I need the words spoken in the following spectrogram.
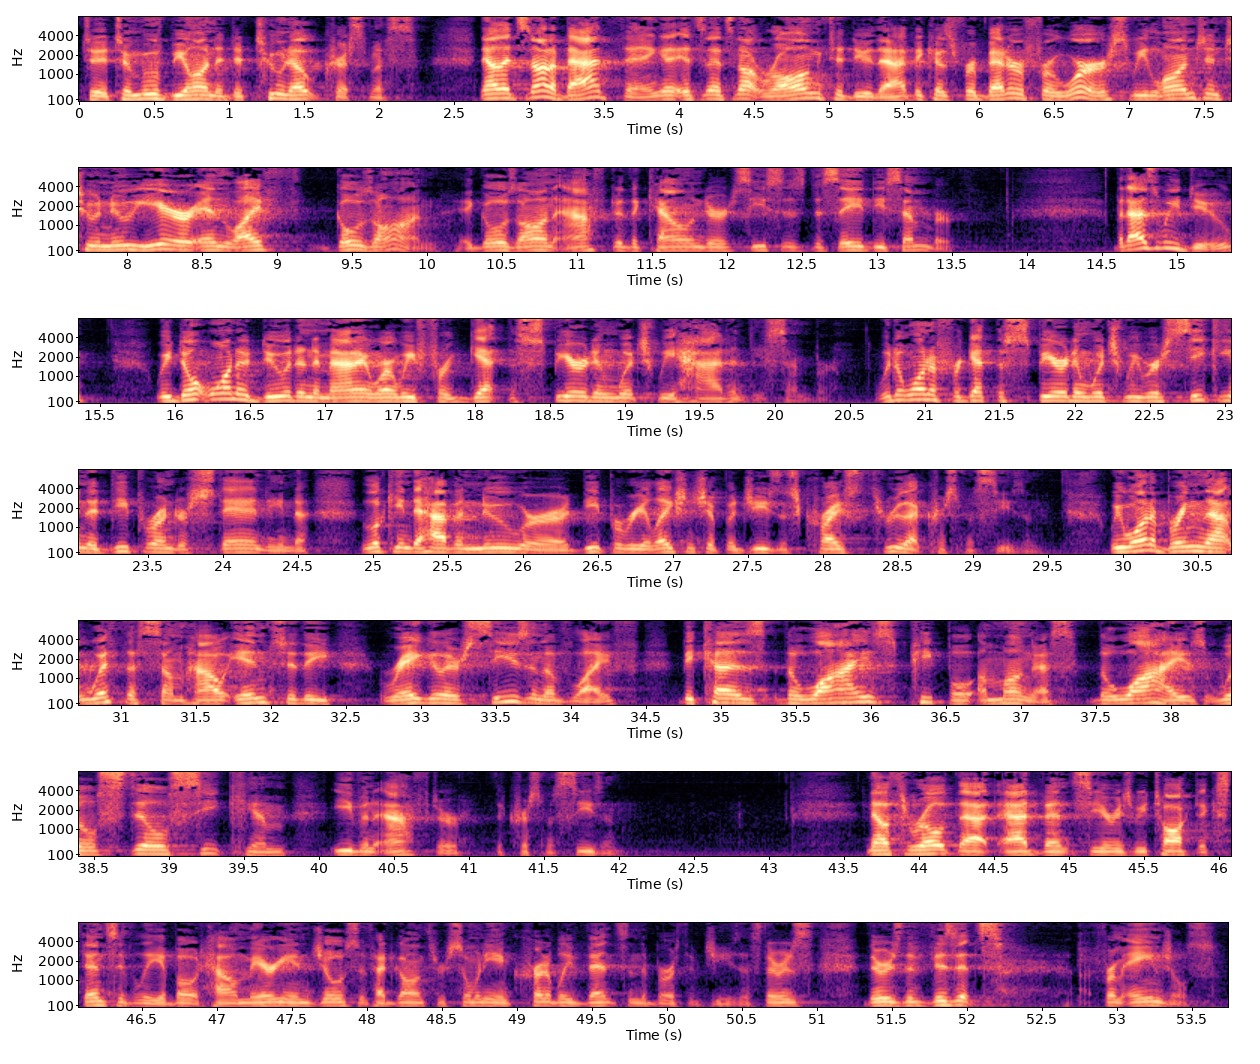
to, to move beyond it, to tune out Christmas. Now, that's not a bad thing. It's, it's not wrong to do that because, for better or for worse, we launch into a new year and life goes on. It goes on after the calendar ceases to say December. But as we do, we don't want to do it in a manner where we forget the spirit in which we had in December. We don't want to forget the spirit in which we were seeking a deeper understanding, looking to have a new or a deeper relationship with Jesus Christ through that Christmas season. We want to bring that with us somehow into the regular season of life because the wise people among us, the wise, will still seek him even after the Christmas season. Now, throughout that Advent series, we talked extensively about how Mary and Joseph had gone through so many incredible events in the birth of Jesus. There is, there is the visits from angels.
